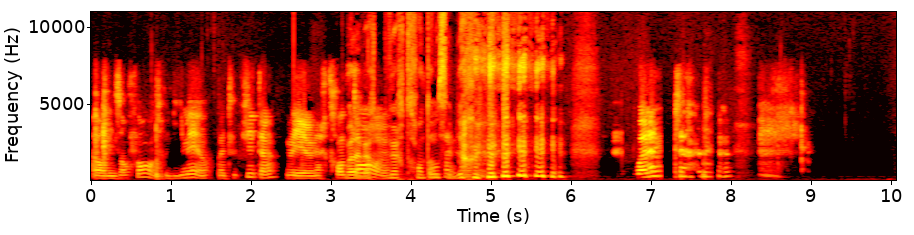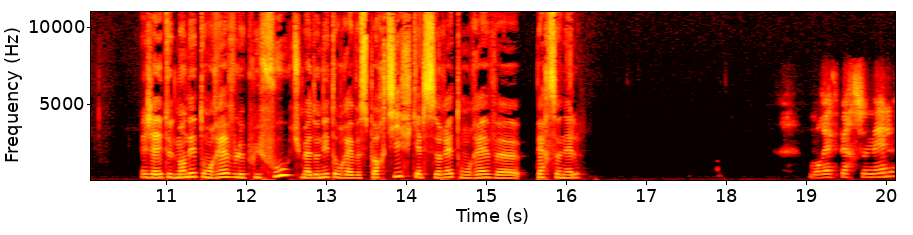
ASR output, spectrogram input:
avoir des enfants, entre guillemets, hein. pas tout de suite, hein, mais vers 30 ans. Vers, vers 30 ans, c'est bien. voilà. J'allais te demander ton rêve le plus fou. Tu m'as donné ton rêve sportif. Quel serait ton rêve euh, personnel? Mon rêve personnel,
